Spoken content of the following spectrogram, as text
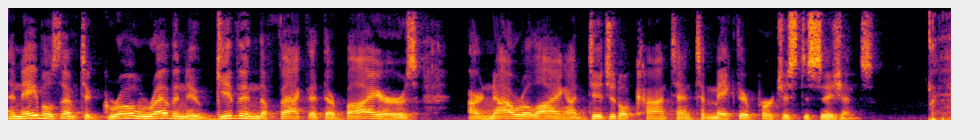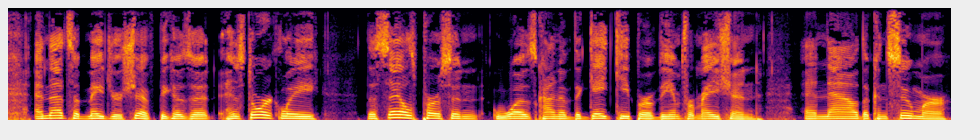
enables them to grow revenue given the fact that their buyers are now relying on digital content to make their purchase decisions. And that's a major shift because it historically the salesperson was kind of the gatekeeper of the information and now the consumer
